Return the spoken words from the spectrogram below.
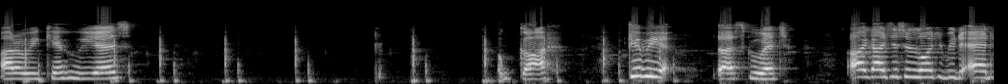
I don't really care who he is. Oh god. Give me it. Uh, screw it. Alright guys, this is going to be the end.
